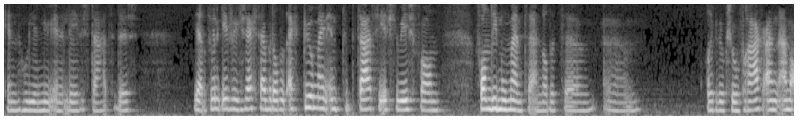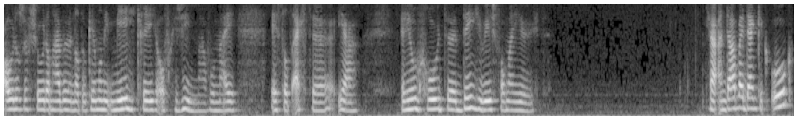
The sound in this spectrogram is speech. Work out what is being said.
in hoe je nu in het leven staat. Dus ja, dat wil ik even gezegd hebben. Dat het echt puur mijn interpretatie is geweest van, van die momenten. En dat het, ehm, ehm, als ik het ook zo vraag aan, aan mijn ouders of zo, dan hebben we dat ook helemaal niet meegekregen of gezien. Maar voor mij is dat echt uh, ja, een heel groot uh, ding geweest van mijn jeugd. Ja, en daarbij denk ik ook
